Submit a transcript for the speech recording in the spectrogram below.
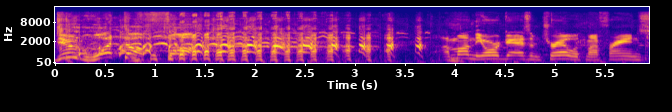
Dude, what the fuck? I'm on the orgasm trail with my friends.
